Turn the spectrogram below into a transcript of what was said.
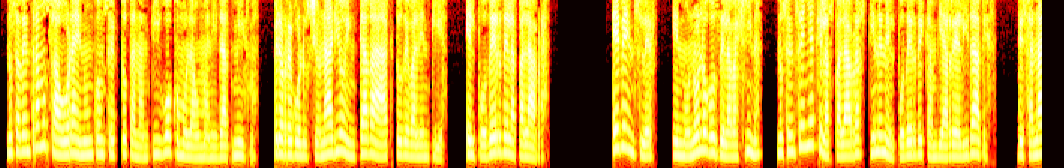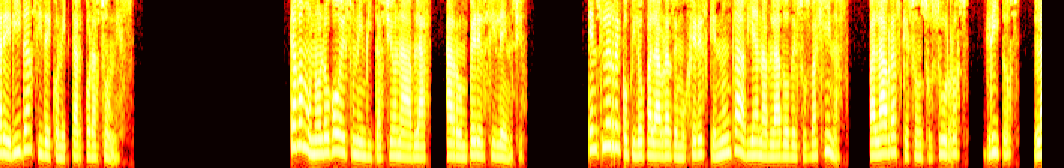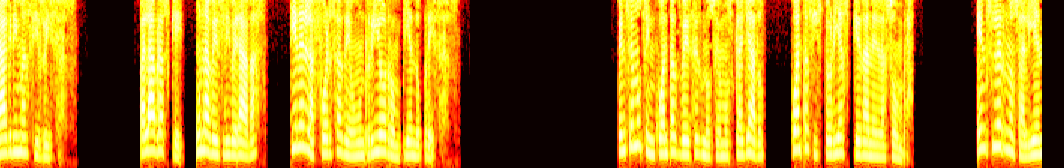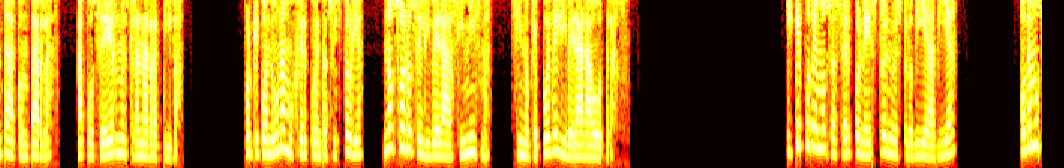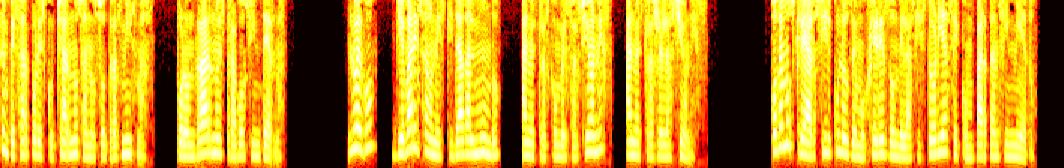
Nos adentramos ahora en un concepto tan antiguo como la humanidad misma, pero revolucionario en cada acto de valentía, el poder de la palabra. Eve Ensler, en Monólogos de la Vagina, nos enseña que las palabras tienen el poder de cambiar realidades, de sanar heridas y de conectar corazones. Cada monólogo es una invitación a hablar, a romper el silencio. Ensler recopiló palabras de mujeres que nunca habían hablado de sus vaginas, palabras que son susurros, gritos, lágrimas y risas palabras que, una vez liberadas, tienen la fuerza de un río rompiendo presas. Pensemos en cuántas veces nos hemos callado, cuántas historias quedan en la sombra. Ensler nos alienta a contarlas, a poseer nuestra narrativa. Porque cuando una mujer cuenta su historia, no solo se libera a sí misma, sino que puede liberar a otras. ¿Y qué podemos hacer con esto en nuestro día a día? Podemos empezar por escucharnos a nosotras mismas, por honrar nuestra voz interna. Luego, llevar esa honestidad al mundo, a nuestras conversaciones, a nuestras relaciones. Podemos crear círculos de mujeres donde las historias se compartan sin miedo.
